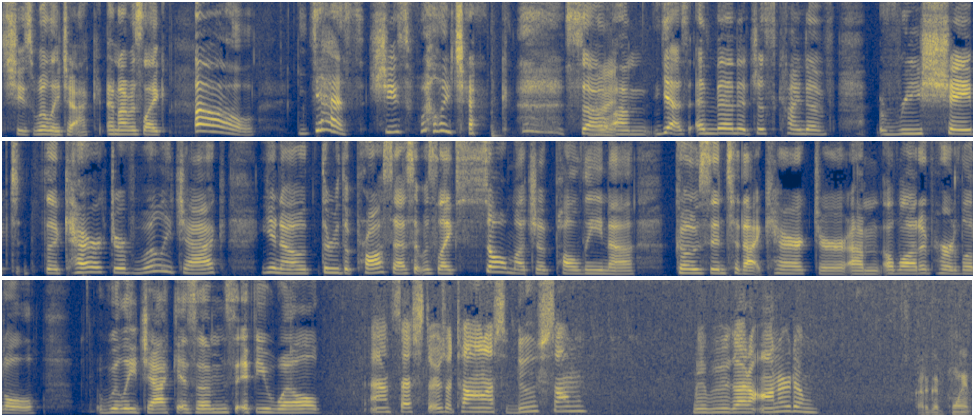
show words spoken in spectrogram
she's Willie Jack. And I was like, oh, yes, she's Willie Jack. So, right. um, yes. And then it just kind of reshaped the character of Willie Jack, you know, through the process. It was like so much of Paulina goes into that character. Um, a lot of her little Willie Jack isms, if you will. Ancestors are telling us to do something. Maybe we gotta honor them. Got a good point.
